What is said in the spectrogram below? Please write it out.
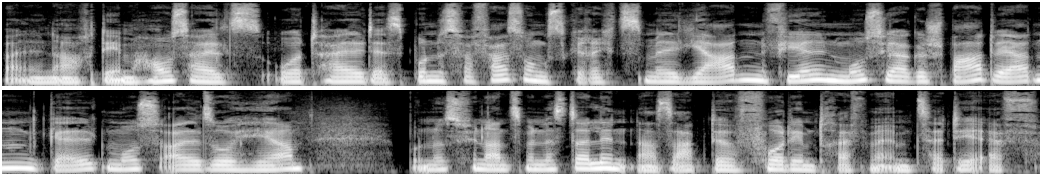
Weil nach dem Haushaltsurteil des Bundesverfassungsgerichts Milliarden fehlen, muss ja gespart werden. Geld muss also her. Bundesfinanzminister Lindner sagte vor dem Treffen im ZDF.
